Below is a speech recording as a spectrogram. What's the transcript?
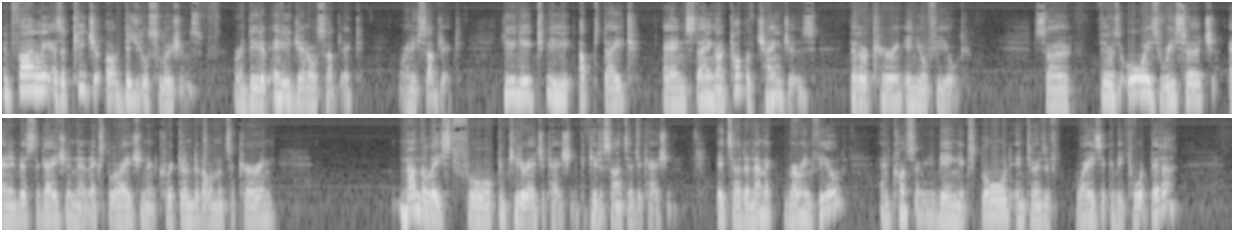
And finally, as a teacher of digital solutions, or indeed of any general subject, or any subject, you need to be up to date and staying on top of changes that are occurring in your field. So there is always research and investigation and exploration and curriculum developments occurring, none the least for computer education, computer science education. It's a dynamic, growing field and constantly being explored in terms of ways it can be taught better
